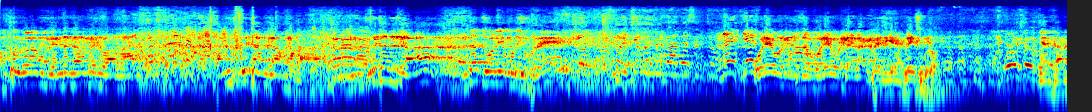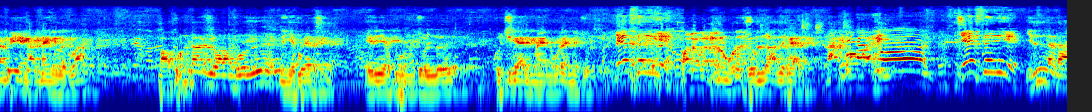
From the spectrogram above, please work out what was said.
அப்துல் கலாமுக்கு என்ன நிலைமையில் வரலாம் அங்கு இந்த ஜோலியை முடிச்சு போறேன் ஒரே ஒரு நிமிஷம் ஒரே ஒரு டைலாக் பேசிக்கிறேன். ப்ளீஸ் ப்ரோ என் தம்பி என் அண்ணங்களுக்குலாம் பப்புன் டான்ஸ் வரும்போது நீங்க பேசுங்க எரிய பொண்ணு சொல்லு குச்சிக்காரி மையன் கூட என்ன சொல்லு. பலவற்றன் கூட சொல்லு அது வேற நான் கோமாளி. சரி? இல்லடா.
